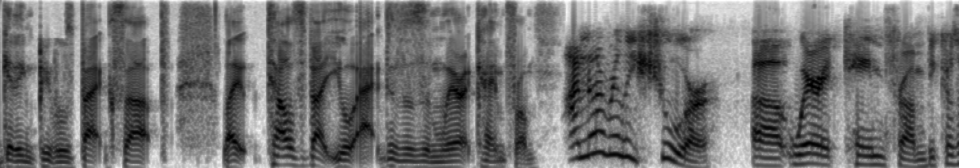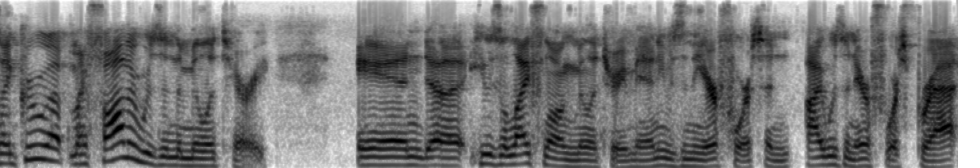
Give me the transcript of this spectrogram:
getting people's backs up? Like, tell us about your activism, where it came from. I'm not really sure uh, where it came from because I grew up, my father was in the military. And uh, he was a lifelong military man. He was in the Air Force, and I was an Air Force brat.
